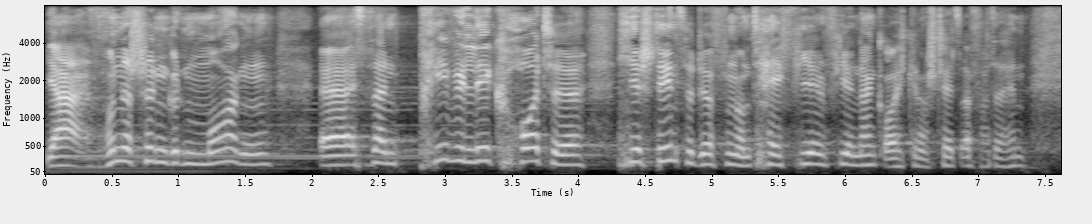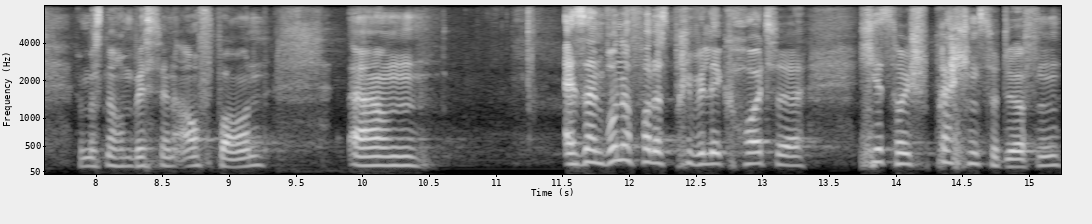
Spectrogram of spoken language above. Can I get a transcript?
Ja, wunderschönen guten Morgen. Äh, es ist ein Privileg, heute hier stehen zu dürfen. Und hey, vielen, vielen Dank euch. Genau, stellt es einfach dahin. Wir müssen noch ein bisschen aufbauen. Ähm, es ist ein wundervolles Privileg, heute hier zu euch sprechen zu dürfen.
